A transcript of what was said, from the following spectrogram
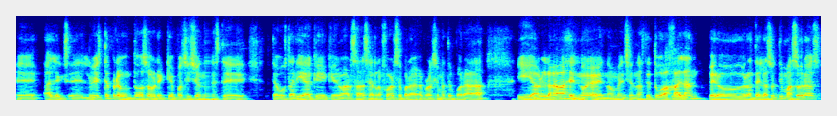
Eh, Alex, eh, Luis te preguntó sobre qué posiciones te, te gustaría que, el Barça se refuerce para la próxima temporada. Y hablabas del 9, ¿no? Mencionaste tú a Haaland, pero durante las últimas horas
